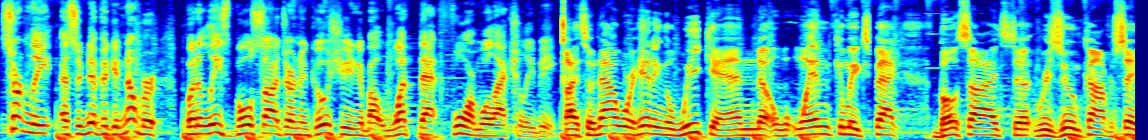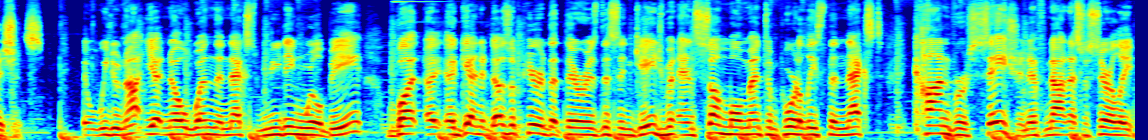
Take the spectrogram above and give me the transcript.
Certainly a significant number, but at least both sides are negotiating about what that form will actually be. All right, so now we're hitting the weekend. When can we expect both sides to resume conversations? We do not yet know when the next meeting will be, but uh, again, it does appear that there is this engagement and some momentum toward at least the next conversation, if not necessarily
